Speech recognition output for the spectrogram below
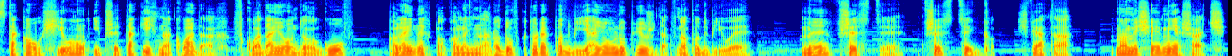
z taką siłą i przy takich nakładach wkładają do głów kolejnych pokoleń narodów, które podbijają lub już dawno podbiły. My wszyscy, wszyscy go świata, mamy się mieszać,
